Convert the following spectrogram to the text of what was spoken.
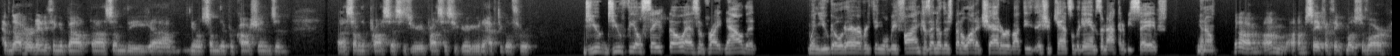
Have not heard anything about uh, some of the, um, you know, some of the precautions and uh, some of the processes you're processes you're going to have to go through. Do you do you feel safe though, as of right now, that when you go there, everything will be fine? Because I know there's been a lot of chatter about these. They should cancel the games. They're not going to be safe. You know. No, I'm I'm I'm safe. I think most of our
